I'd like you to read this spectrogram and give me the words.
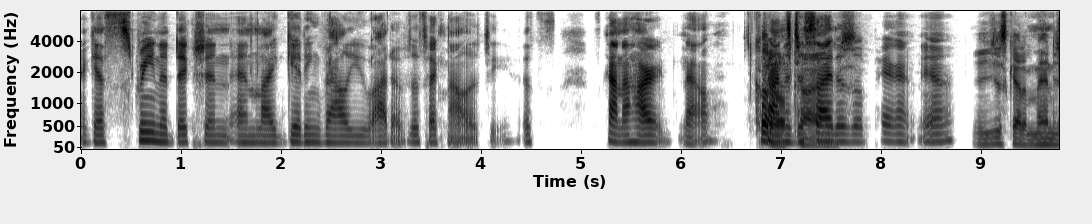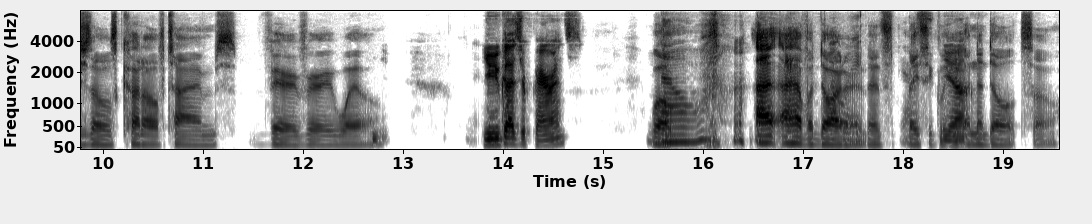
I guess screen addiction and like getting value out of the technology. It's it's kind of hard now cut trying off to decide times. as a parent. Yeah. Yeah, you just got to manage those cutoff times very, very well. You guys are parents. Well, no. I, I have a daughter oh, wait. that's Yes. basically Yeah. an adult, so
